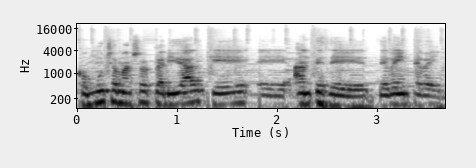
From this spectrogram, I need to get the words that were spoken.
con mucha mayor claridad que antes de, de 2020.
